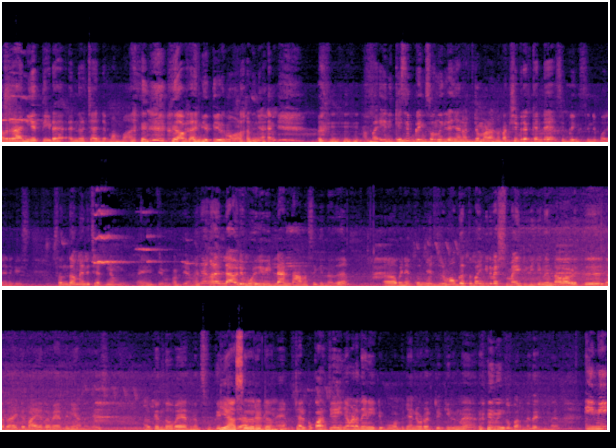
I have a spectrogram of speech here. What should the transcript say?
അവരുടെ അനിയത്തിയുടെ എന്ന് വെച്ചാൽ എന്റെ മമ്മ. അവരുടെ അനിയത്തിയുടെ മോളാണ് ഞാൻ. അപ്പൊ എനിക്ക് സിബ്ലിങ്സ് ഒന്നും ഇല്ല ഞാൻ ഒറ്റ മോളാണ്. പക്ഷെ ഇവരൊക്കെ എന്റെ സിബ്ലിങ്സിന്റെ പോലെയാണ് കേസ് സ്വന്തം എന്റെ ചേട്ടനും അനിയത്തിയും ഒക്കെയാണ്. ഞങ്ങളെല്ലാവരും ഒരു വീട്ടിലാണ് താമസിക്കുന്നത്. പിന്നെ കുഞ്ഞരിച്ചിയുടെ മുഖത്ത് ഭയങ്കര വിഷമമായിട്ടിരിക്കുന്നുണ്ടാവും. അവൾക്ക് ചെറുതായിട്ട് വയറുവേദനയാണ് ഗൈസ് അവൾക്ക് എന്തോ വേദന സുഖം ചിലപ്പോ കുറച്ച് കഴിഞ്ഞ അവിടെ നിന്ന് എണീറ്റ് പോകും. അപ്പൊ ഞാൻ ഇവിടെ ഒറ്റയ്ക്ക് ഇരുന്ന് നിങ്ങൾക്ക് പറഞ്ഞു തരുന്നത്. ഇനി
